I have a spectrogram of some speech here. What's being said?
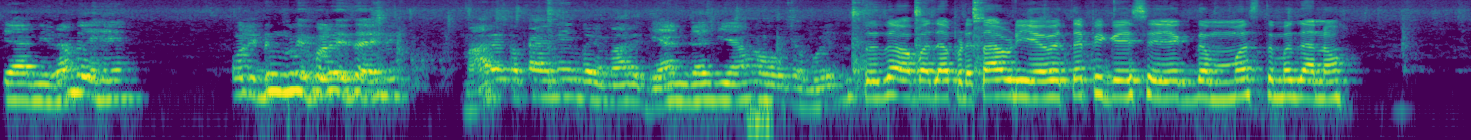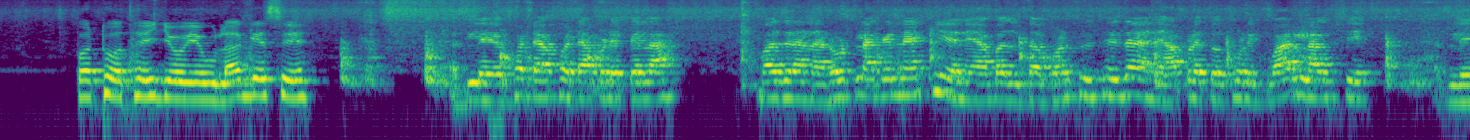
ત્યારની રમે છે. ઓલી ડુંગળી ભળી જાય ને. મારે તો કાંઈ નહીં ભાઈ મારે ધ્યાન જાજી આમાં હોય છે બોલ. તો જો આ બાદ આપણે તાવડી હવે તપી ગઈ છે એકદમ મસ્ત મજાનો પઠો થઈ ગયો એવું લાગે છે. એટલે ફટાફટ આપણે પેલા બાજરાના રોટલા કરી નાખીએ અને આ બાજુ તો ભરથું થઈ જાય અને આપણે તો થોડીક વાર લાગશે. એટલે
